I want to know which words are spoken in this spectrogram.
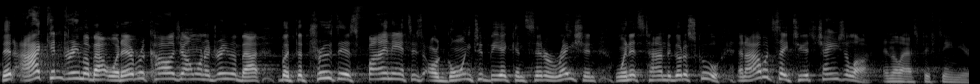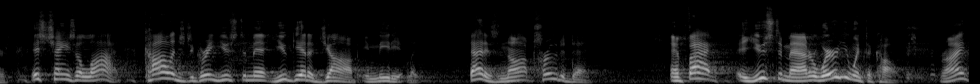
that I can dream about whatever college I want to dream about, but the truth is, finances are going to be a consideration when it's time to go to school. And I would say to you, it's changed a lot in the last 15 years. It's changed a lot. College degree used to mean you get a job immediately. That is not true today. In fact, it used to matter where you went to college right?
